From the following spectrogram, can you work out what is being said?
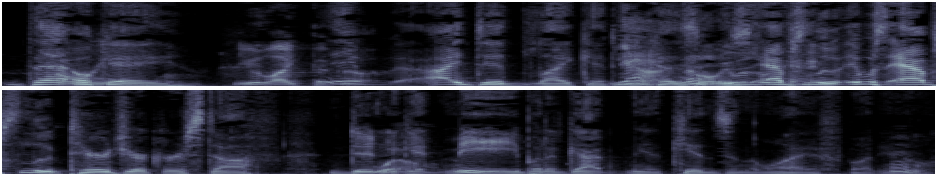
That Oh. okay. You liked it It, though. I did like it Yeah, because no, it it was, was okay. absolute. It was absolute tearjerker stuff. Didn't Well. get me, but it got you know, kids and the wife. But you know,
